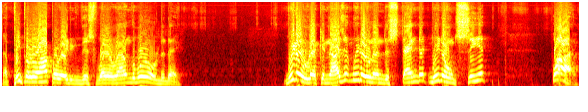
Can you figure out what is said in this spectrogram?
Now, people are operating this way around the world today. We don't recognize it. We don't understand it. We don't see it. Why?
